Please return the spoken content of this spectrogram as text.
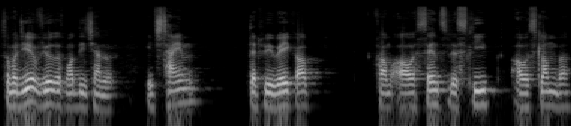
So my dear viewers of Madani channel, it's time that we wake up from our senseless sleep, our slumber,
